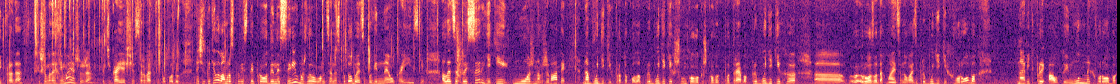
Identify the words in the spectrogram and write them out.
Дніпра, да? Ти що мене знімаєш уже? Почекай, я ще серветку покладу. Значить, хотіла вам розповісти про один із сирів. Можливо, вам це не сподобається, бо він не український. Але це той сир, який можна вживати на будь-яких протоколах, при будь-яких шлунково-кишкових потребах, при будь-яких е, е, розладах мається на увазі, при будь-яких хворобах. Навіть при аутоімунних хворобах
